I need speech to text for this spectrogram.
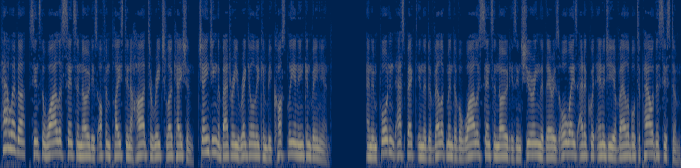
However, since the wireless sensor node is often placed in a hard-to-reach location, changing the battery regularly can be costly and inconvenient. An important aspect in the development of a wireless sensor node is ensuring that there is always adequate energy available to power the system.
